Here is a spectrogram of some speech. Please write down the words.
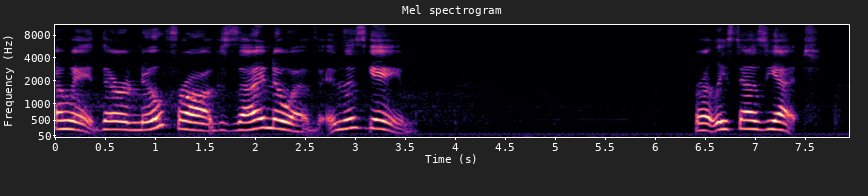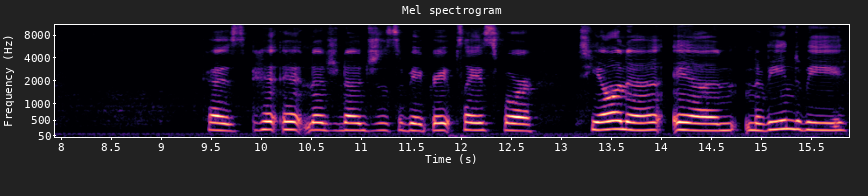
Oh wait, there are no frogs that I know of in this game. Or at least as yet. Because hint, hint, nudge, nudge, this would be a great place for Tiana and Naveen to be.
